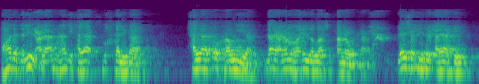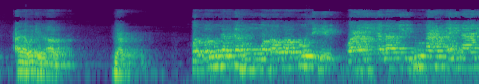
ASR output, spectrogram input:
هذا دليل على أن هذه حياة مختلفة حياة أخروية لا يعلمها إلا الله سبحانه وتعالى. ليست مثل حياتهم على وجه الأرض. نعم. والترب تحتهم وفوق رؤوسهم وعن الشمال ثم عن الايمان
